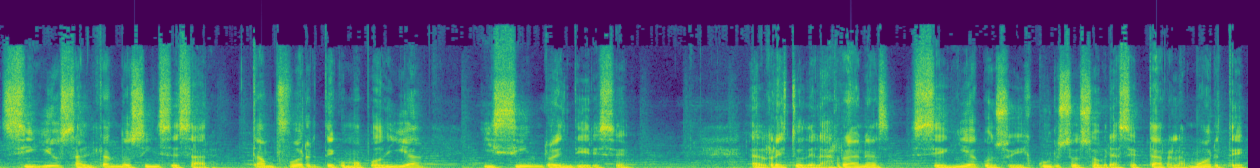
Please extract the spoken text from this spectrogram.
siguió saltando sin cesar, tan fuerte como podía y sin rendirse. El resto de las ranas seguía con su discurso sobre aceptar la muerte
